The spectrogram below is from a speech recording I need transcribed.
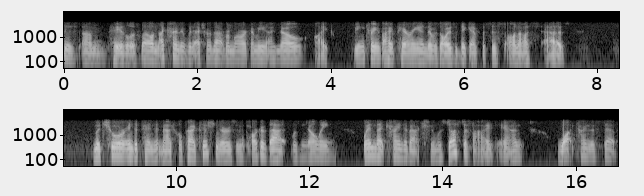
is um, Hazel as well, and I kind of would echo that remark. I mean, I know, like, being trained by Hyperion, there was always a big emphasis on us as mature, independent magical practitioners, and part of that was knowing when that kind of action was justified and what kind of steps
